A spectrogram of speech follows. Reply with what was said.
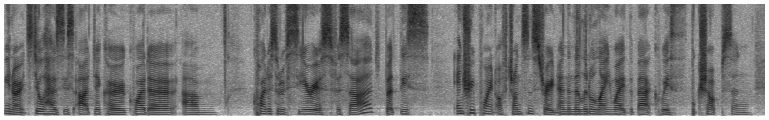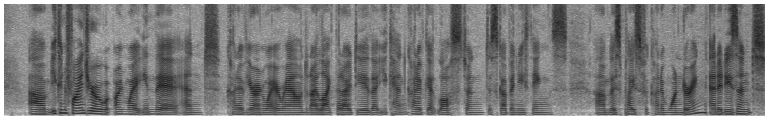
you know, it still has this Art Deco, quite a, um, quite a sort of serious facade, but this entry point off Johnston Street and then the little laneway at the back with bookshops and um, you can find your own way in there and kind of your own way around. And I like that idea that you can kind of get lost and discover new things. Um, place for kind of wandering, and it isn't.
